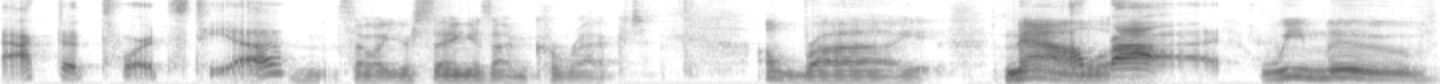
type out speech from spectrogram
acted towards Tia. Mm, so what you're saying is I'm correct. All right. Now All right. we move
